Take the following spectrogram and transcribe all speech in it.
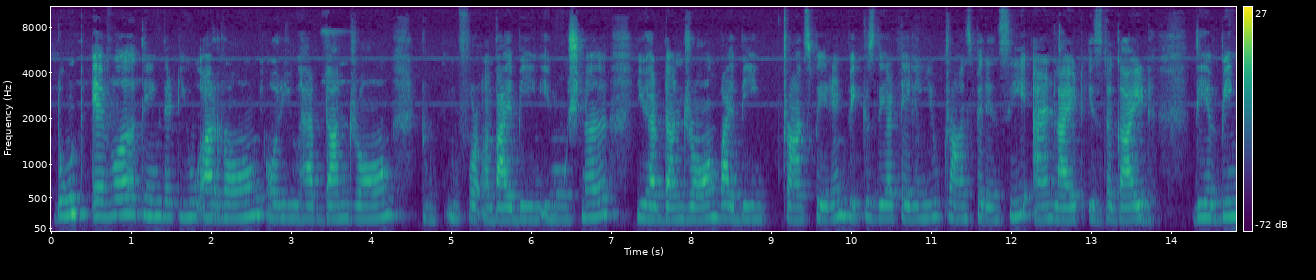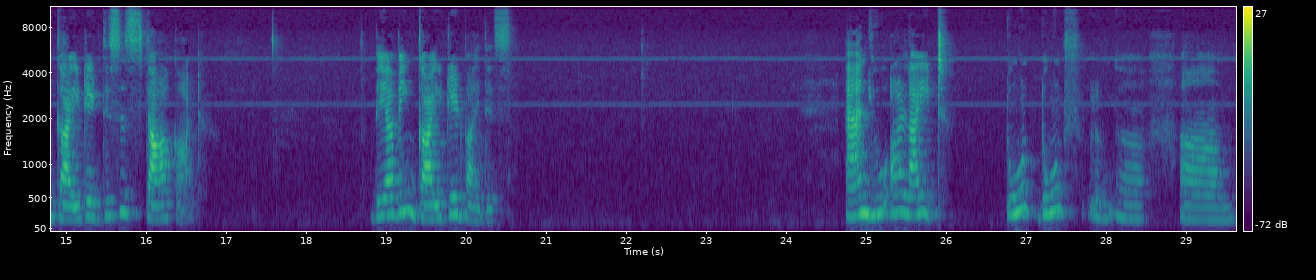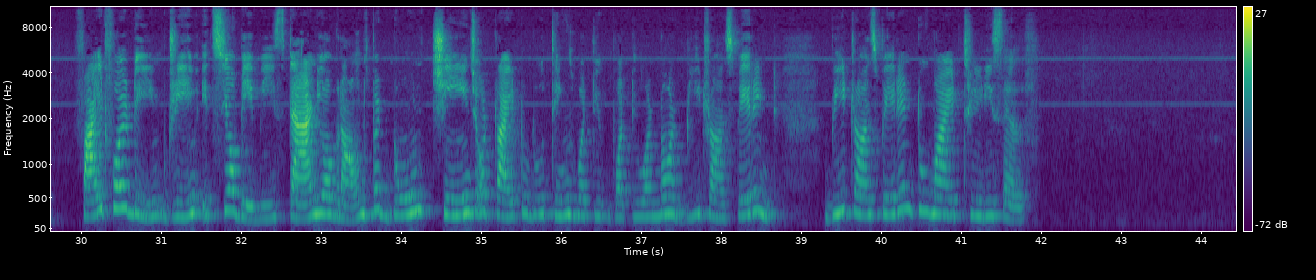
Don't ever think that you are wrong or you have done wrong to, for uh, by being emotional. You have done wrong by being transparent because they are telling you transparency and light is the guide. They have been guided. This is star card they are being guided by this. And you are light don't don't uh, um, fight for a dream dream. It's your baby. Stand your grounds but don't change or try to do things what you what you are not. Be transparent. Be transparent to my 3d self.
